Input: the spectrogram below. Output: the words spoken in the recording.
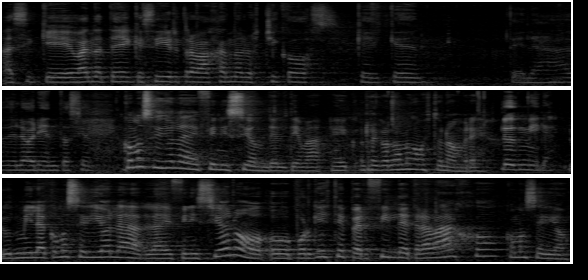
Así que van a tener que seguir trabajando los chicos que queden de la, orientación. ¿Cómo se dio la definición del tema? Eh, recordame cómo es tu nombre. Ludmila. Ludmila, ¿cómo se dio la, definición o, por qué este perfil de trabajo? ¿Cómo se dio?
